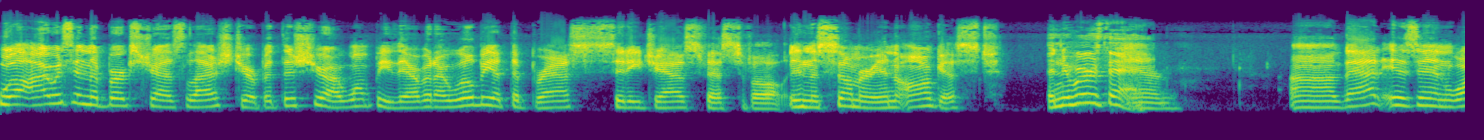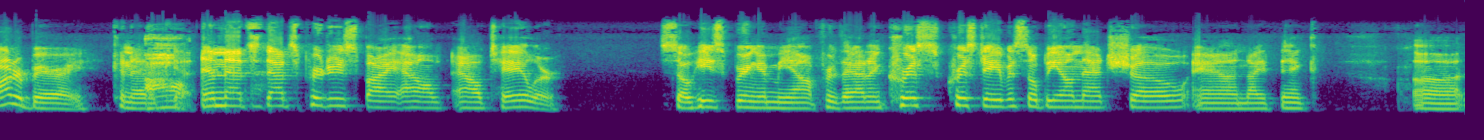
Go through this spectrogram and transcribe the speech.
Well, I was in the Berks Jazz last year, but this year I won't be there, but I will be at the Brass City Jazz Festival in the summer in August. And where's that? And uh, that is in Waterbury, Connecticut, oh. and that's that's produced by Al Al Taylor. So he's bringing me out for that, and Chris Chris Davis will be on that show, and I think uh,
